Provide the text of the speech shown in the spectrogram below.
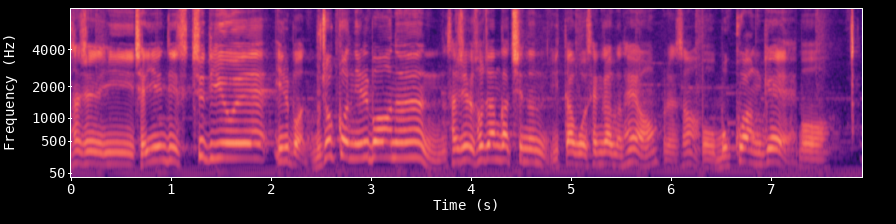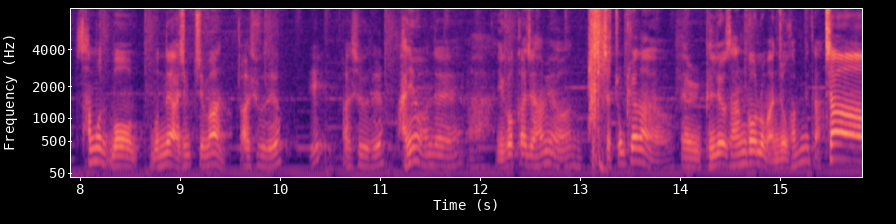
사실 이 JND 스튜디오의 1번 무조건 1번은 사실 소장 가치는 있다고 생각은 해요. 그래서 뭐 못 구한 게뭐 사뭇 뭐 못내 아쉽지만 아쉬우세요? 예? 아쉬우세요? 아니요, 근데 아, 이것까지 하면 진짜 쫓겨나요. 그냥 빌려서 한 걸로 만족합니다. 자,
